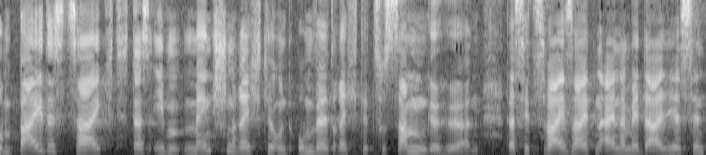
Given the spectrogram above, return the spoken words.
Und beides zeigt, dass eben Menschenrechte und Umweltrechte zusammengehören, dass sie zwei Seiten einer Medaille sind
